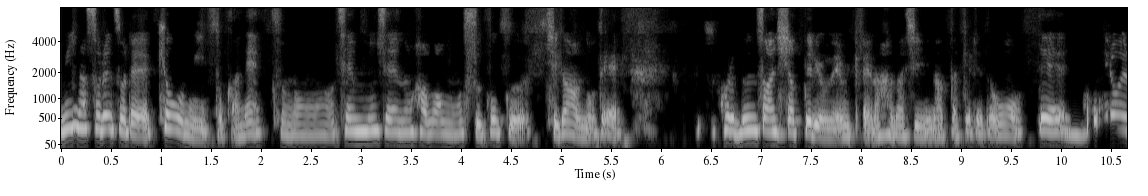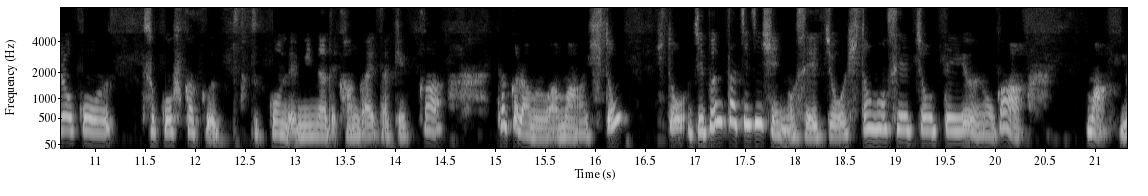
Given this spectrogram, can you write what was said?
みんなそれぞれ興味とかね、その、専門性の幅もすごく違うので、これ分散しちゃってるよね、みたいな話になったけれども、で、いろいろこう、そこを深く突っ込んでみんなで考えた結果、タクラムはまあ人？人、自分たち自身の成長、人の成長っていうのが、まあ、喜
